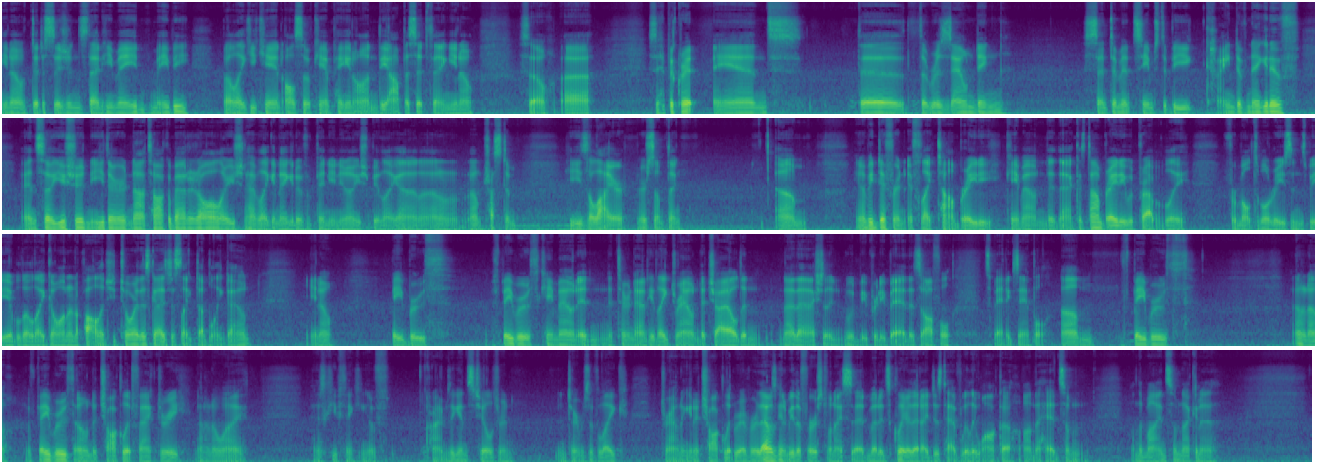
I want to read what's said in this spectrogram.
you know, the decisions that he made, maybe, but like you can't also campaign on the opposite thing, you know. So, uh, he's a hypocrite and the the resounding sentiment seems to be kind of negative and so you should either not talk about it at all or you should have like a negative opinion you know you should be like i don't, I don't, I don't trust him he's a liar or something um, you know it'd be different if like tom brady came out and did that because tom brady would probably for multiple reasons, be able to like go on an apology tour. This guy's just like doubling down, you know. Babe Ruth, if Babe Ruth came out and it turned out he like drowned a child, and that actually would be pretty bad. That's awful. It's a bad example. Um, if Babe Ruth, I don't know, if Babe Ruth owned a chocolate factory, I don't know why. I just keep thinking of crimes against children in terms of like drowning in a chocolate river. That was going to be the first one I said, but it's clear that I just have Willy Wonka on the head, so I'm, on the mind, so I'm not gonna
